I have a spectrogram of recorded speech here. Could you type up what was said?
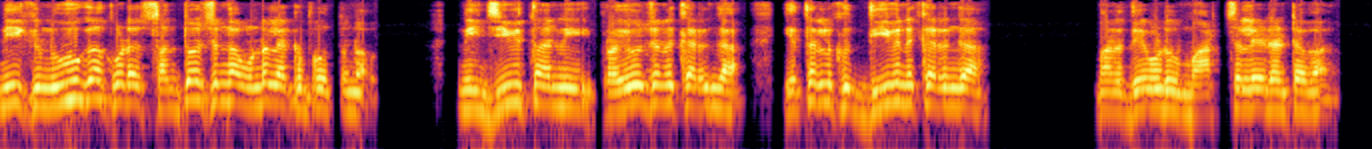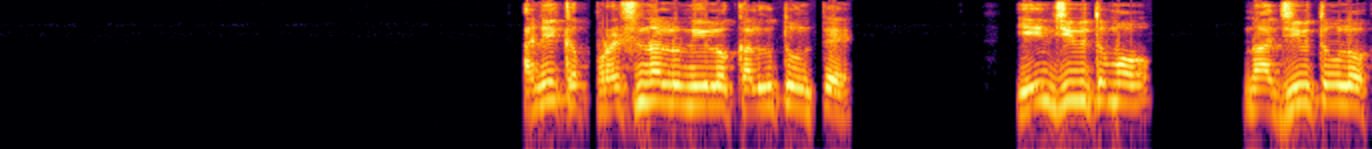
నీకు నువ్వుగా కూడా సంతోషంగా ఉండలేకపోతున్నావు. నీ జీవితాన్ని ప్రయోజనకరంగా ఇతరులకు దీవెనకరంగా మన దేవుడు మార్చలేడంటవా? అనేక ప్రశ్నలు నీలో కలుగుతూ ఉంటే ఏం జీవితమో నా జీవితంలో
